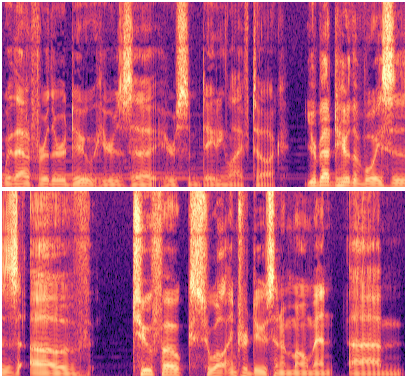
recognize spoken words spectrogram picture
Without further ado, here's uh, here's some dating life talk. You're about to hear the voices of two folks who I'll introduce in a moment. Um,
